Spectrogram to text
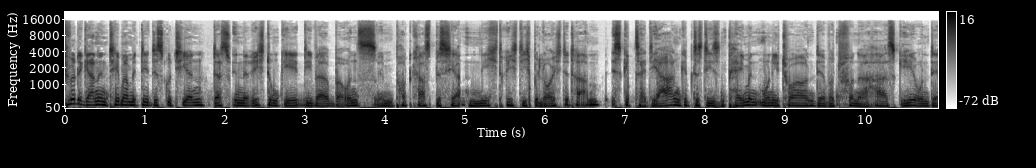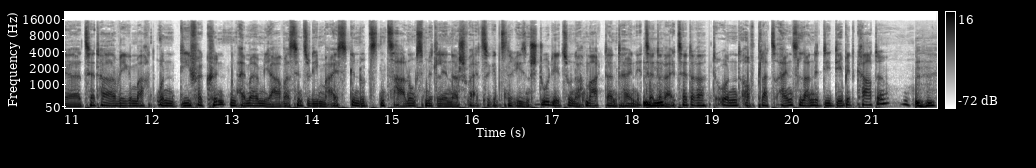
Ich würde gerne ein Thema mit dir diskutieren, das in eine Richtung geht, die wir bei uns im Podcast bisher nicht richtig beleuchtet haben. Es gibt seit Jahren gibt es diesen Payment Monitor, der wird von der HSG und der ZHAW gemacht und die verkünden einmal im Jahr, was sind so die meistgenutzten Zahlungsmittel in der Schweiz. Da gibt es eine Riesenstudie zu nach Marktanteilen etc. Mhm. etc. Und auf Platz 1 landet die Debitkarte. Mhm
